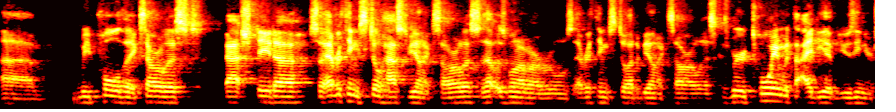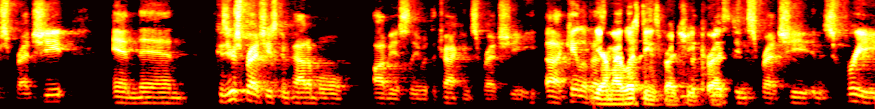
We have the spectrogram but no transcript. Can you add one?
Um, we pull the Excel list batch data. So everything still has to be on Accelerlist. So that was one of our rules. Everything still had to be on Excel list because we were toying with the idea of using your spreadsheet and then because your spreadsheet is compatible obviously with the tracking spreadsheet. Uh, Caleb, yeah, my listing spreadsheet, correct? Listing spreadsheet, and it's free.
